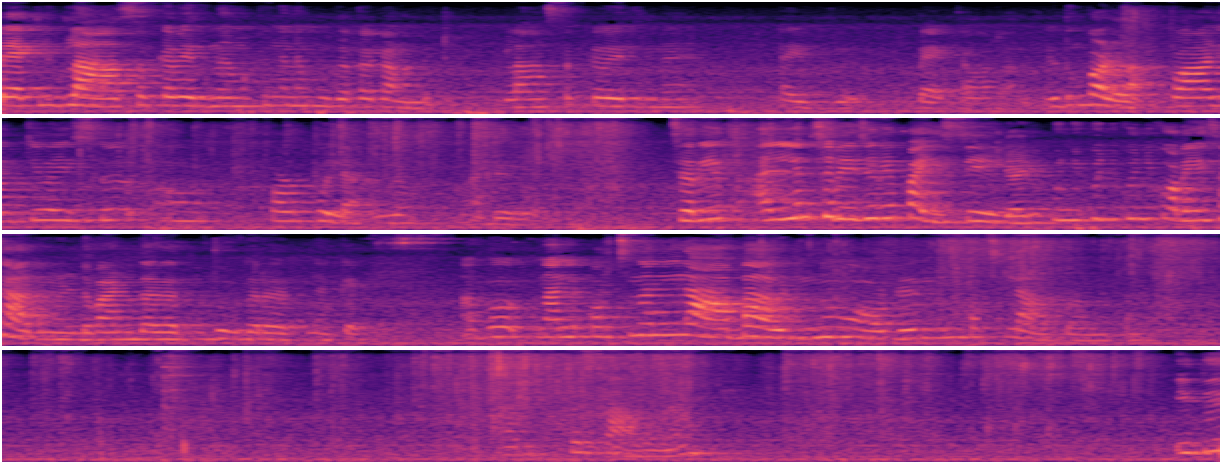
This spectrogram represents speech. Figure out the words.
ബാക്കിൽ ഗ്ലാസ് ഒക്കെ വരുന്ന നമുക്ക് ഇങ്ങനെ മുഖമൊക്കെ കാണാൻ പറ്റും. ഗ്ലാസ് ഒക്കെ വരുന്ന ടൈപ്പ് ബാക്ക് കവറാണ് ഇതും കൊള്ളാം. ക്വാളിറ്റി വൈസ് കുഴപ്പമില്ല എല്ലാം ചെറിയ എല്ലാം ചെറിയ ചെറിയ പൈസ ഇല്ല കുഞ്ഞു കുഞ്ഞു കുഞ്ഞു കുറേ സാധനമുണ്ട് വൺ തകർത്തും ടൂ തകർന്നൊക്കെ അപ്പോൾ നല്ല കുറച്ച് നല്ല ലാഭം അവിടെ നിന്ന് ഓർഡർ ചെയ്യുന്ന കുറച്ച് ലാഭമാണ് അടുത്ത സാധനം. ഇത്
